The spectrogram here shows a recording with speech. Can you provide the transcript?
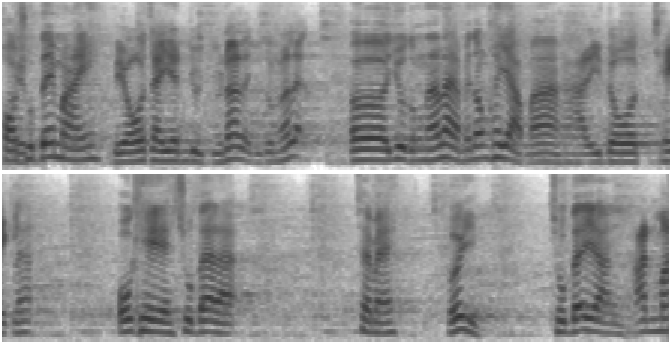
ขอชุบได้ไหมเดี๋ยวใจเย็นหยุดอยู่นั่นแหละ อยู่ตรงนั้นแหละเอออยู่ตรงนั้นแหละไม่ต้องขยับมาหาดีโดเช็คแล้ว โอเค ชุบได้แล้วใช่ไหมเฮ้ย ชุบได้ยังทันไหม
